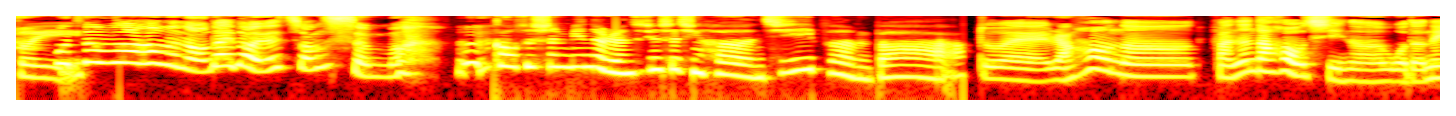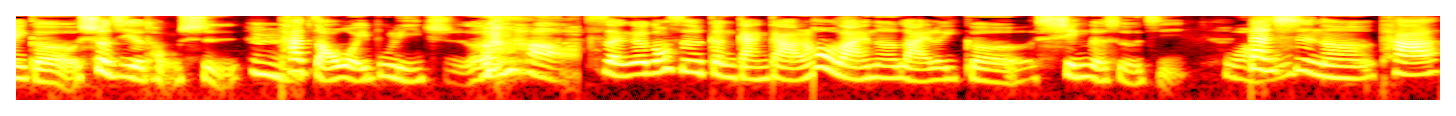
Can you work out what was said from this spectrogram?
所以 我真不知道他们脑袋到底在装什么。告知身边的人这件事情很基本吧？对，然后呢，反正到后期呢，我的那个设计的同事，嗯他早我一步离职了，很好，整个公司更尴尬。然后后来呢，来了一个新的设计，但是呢，他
